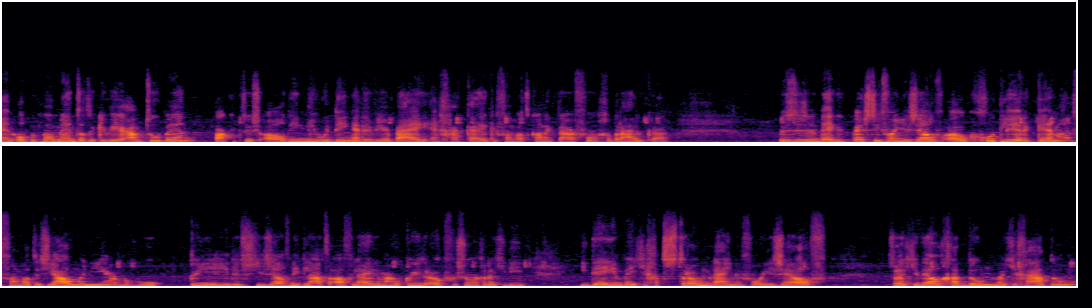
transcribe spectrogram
En op het moment dat ik er weer aan toe ben, pak ik dus al die nieuwe dingen er weer bij en ga kijken van wat kan ik daarvoor gebruiken. Dus het is een denk ik kwestie van jezelf ook goed leren kennen van wat is jouw manier, hoe kun je je dus jezelf niet laten afleiden, maar hoe kun je er ook voor zorgen dat je die ideeën een beetje gaat stroomlijnen voor jezelf, zodat je wel gaat doen wat je gaat doen.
